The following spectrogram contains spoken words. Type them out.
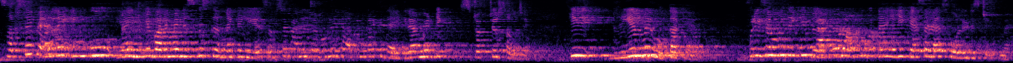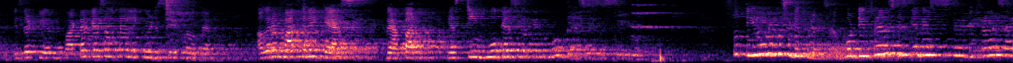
सबसे पहले इनको या इनके बारे में डिस्कस करने के लिए सबसे पहले ज़रूरी है कि आप इनका एक डायग्रामेटिक स्ट्रक्चर समझें कि रियल में होता क्या है। फॉर एग्ज़ाम्पल देखिए ब्लैक बोर्ड आपको पता है ये कैसा है सॉलिड स्टेट में। इज़ दैट क्लियर वाटर कैसा होता है? लिक्विड स्टेट में होता है। अगर हम बात करें गैस व्यापार या स्टीम वो कैसे होते हैं? तो वो गैसेस स्टेट में होते हैं। तो तीनों में कुछ डिफरेंस है। वो डिफरेंस किसके बेसिस पे डिफरेंस है?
